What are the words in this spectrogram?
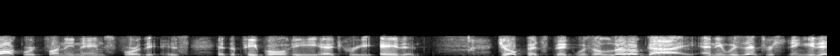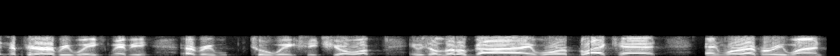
awkward, funny names for the, his the people he had created. Joe Btfsplk was a little guy, and he was interesting. He didn't appear every week. Maybe every two weeks he'd show up. He was a little guy, wore a black hat, and wherever he went,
